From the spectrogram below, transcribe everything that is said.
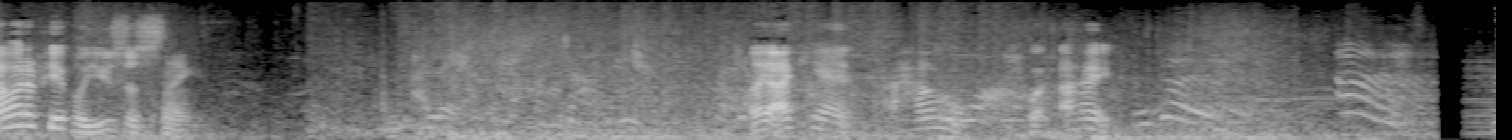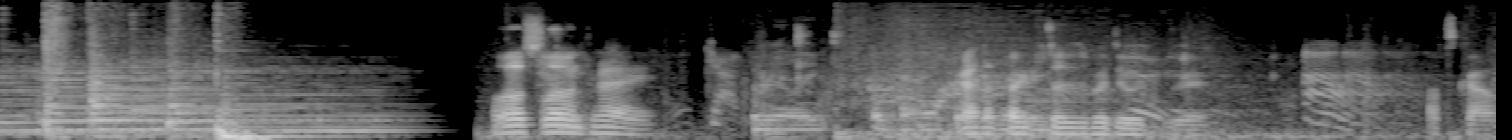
How do people use this thing? Like I can't. How? What? I. Hello, slow and today. Really? Okay. We gotta break Ready? the do Let's go.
